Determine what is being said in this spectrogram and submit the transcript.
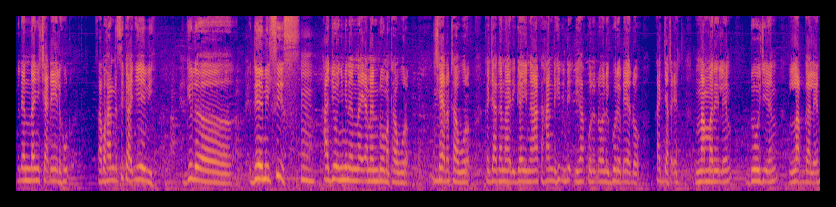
miɗen dañi caɗele huuɗo saabu hannde sika ƴeewi. guila 2006 euh, mm. ha joni minen nayyi amen duma domata wuuro mm. ceeɗa ceeɗata wuuro ko jaganaɗi gaynaka hande hiɗi deƴƴi hakkude ɗon e guure ɓeɗo kajjata en nammaril en dooji en labgal en.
